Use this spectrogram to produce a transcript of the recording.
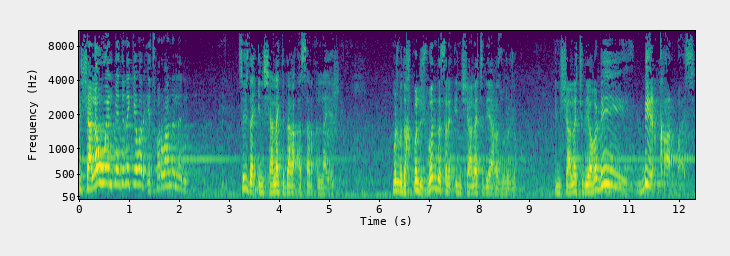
انشاءالله وویل به دې نه کې ور هیڅ پروا نه لري څه دا انشاءالله کې دغه اثر الله یې شي موږ به د خپل ژوند سره انشاءالله چې دی هغه ضروري کو انشاءالله چې دی هغه ډېر ډېر کار باسي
